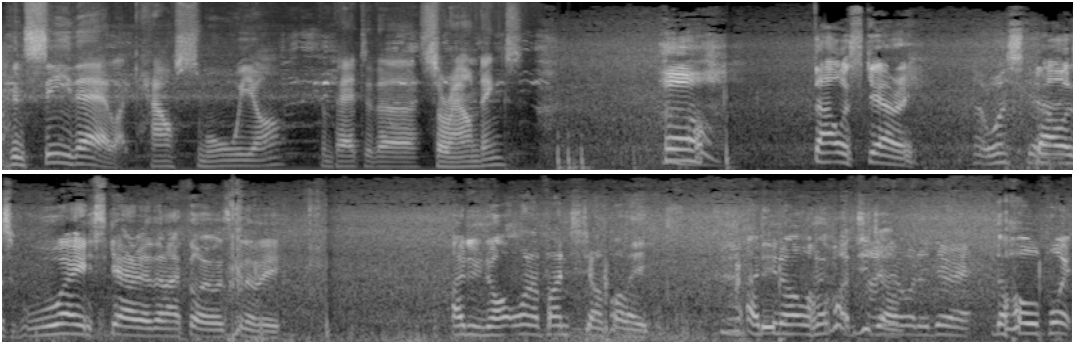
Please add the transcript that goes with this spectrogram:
You can see there like how small we are compared to the surroundings. Oh, that was scary. That was scary. That was way scarier than I thought it was going to be. I do not want to bungee jump, Ollie. I do not want to bungee jump. I don't want to do it. The whole point.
